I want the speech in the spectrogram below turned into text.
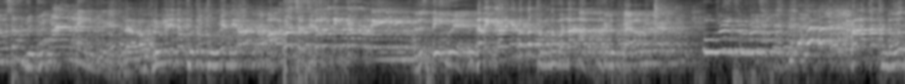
Nang usah duit duit maning. Nah, kalau itu butuh duit ya Apa jadi orang ingkari Terus piye? Nah ingkari kita tetap teman-teman Aku hidup kayak piye? Karena tak gelut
